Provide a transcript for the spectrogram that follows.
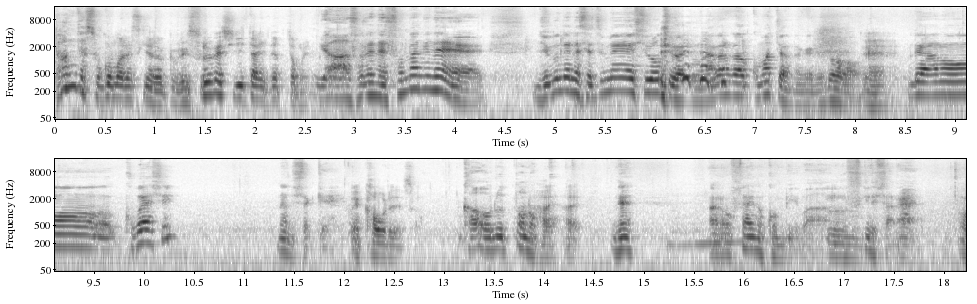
なんでそこまで好きなのかそれが知りたいなって思います。いやーそれねそんなにね自分でね説明しろって言われても なかなか困っちゃうんだけれどえであのー小林？何でしたっけ？え薫ですか？薫との、はいはい。ね。あの二人のコンビはうん。好きでしたね、ああ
